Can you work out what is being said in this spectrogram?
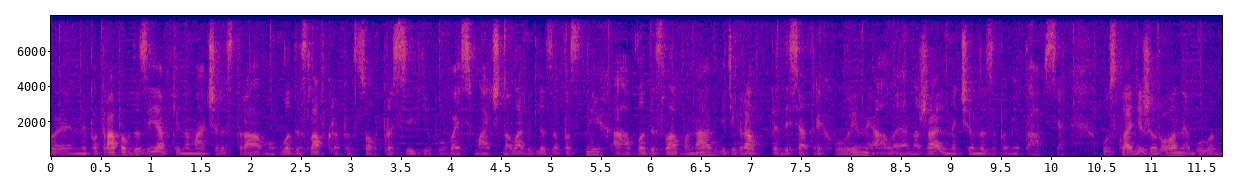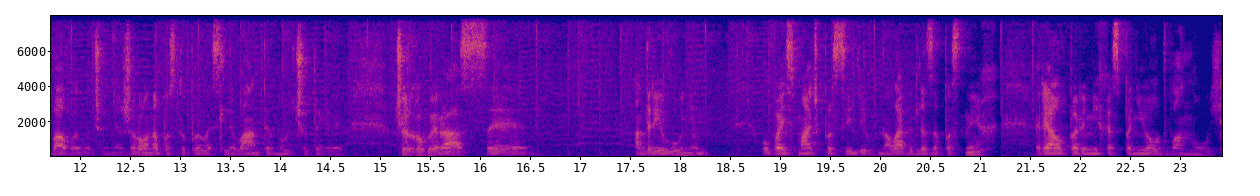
е, не потрапив до заявки на матч через травму. Владислав Крапивцов просидів увесь матч на лаві для запасних, а Владислав Вонат відіграв 53 хвилини, але, на жаль, нічим не запам'ятався. У складі Жирони було два вилучення. Жирона поступилась Леванти 0-4. В черговий раз е, Андрій Лунін увесь матч просидів на лаві для запасних. Реал переміг Еспаньол 2-0.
